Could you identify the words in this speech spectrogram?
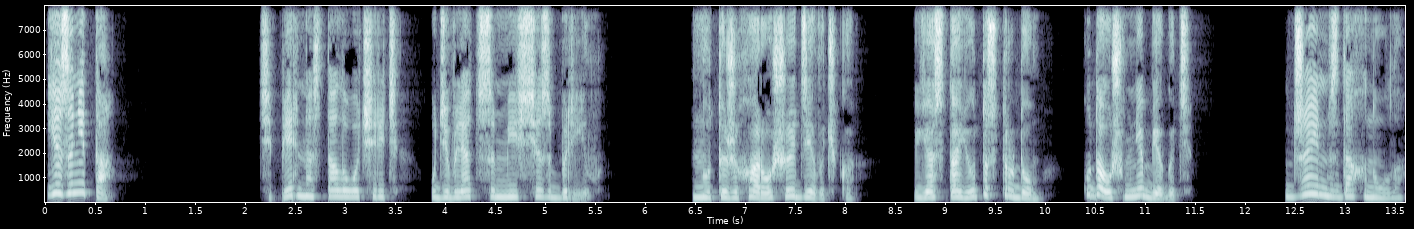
Я занята». Теперь настала очередь удивляться миссис Брил. «Ну ты же хорошая девочка. Я стою-то с трудом. Куда уж мне бегать?» Джейн вздохнула.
